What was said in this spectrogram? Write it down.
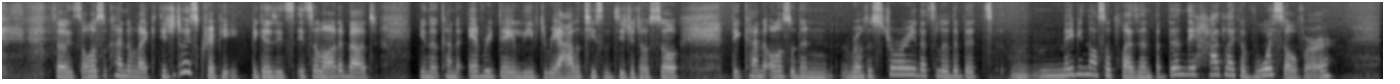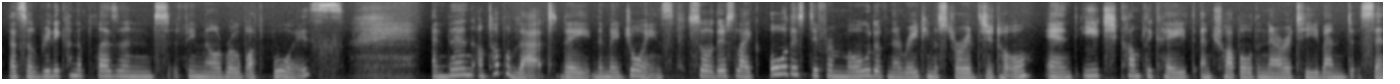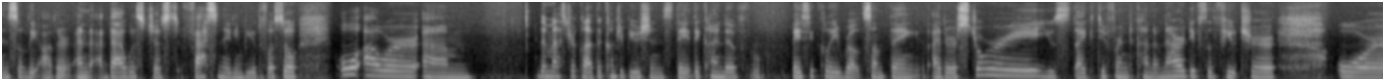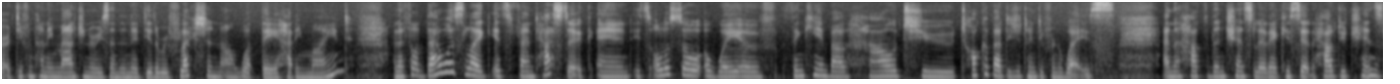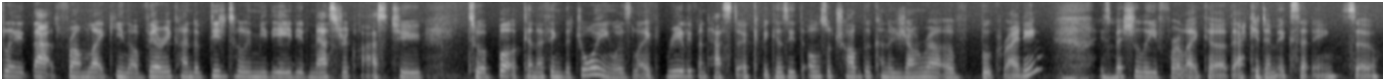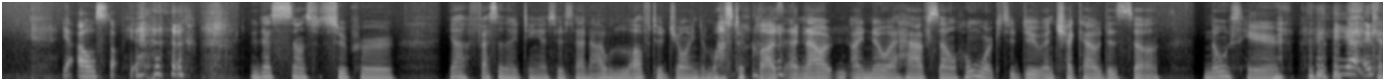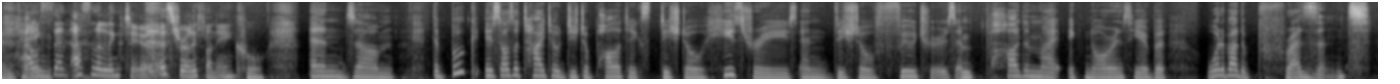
So it's also kind of like digital is creepy because it's it's a lot about you know kind of everyday lived realities of digital. So they kind of also then wrote a story that's a little bit mm, maybe not so pleasant but then they had like a voiceover that's a really kind of pleasant female robot voice and then on top of that they they made drawings so there's like all this different mode of narrating the story of digital and each complicate and trouble the narrative and sense of the other and that was just fascinating beautiful. So all our um the masterclass, the contributions, they, they kind of basically wrote something, either a story, used like different kind of narratives of the future, or different kind of imaginaries, and then they did a reflection on what they had in mind. And I thought that was like it's fantastic, and it's also a way of thinking about how to talk about digital in different ways, and how to then translate, like you said, how to translate that from like you know very kind of digitally mediated masterclass to to a book? And i think the drawing was like really fantastic because it also traveled the kind of genre of book writing especially for like uh, the academic setting so yeah i'll stop here That sounds super, yeah, fascinating. As you said, I would love to join the master class, and now I know I have some homework to do and check out this uh, nose hair yeah it's- i'll campaign. send i'll send a link to it it's really funny Cool. And um, the book is also titled Digital Politics, Digital Histories, and Digital Futures. And pardon my ignorance here, but what about the present?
